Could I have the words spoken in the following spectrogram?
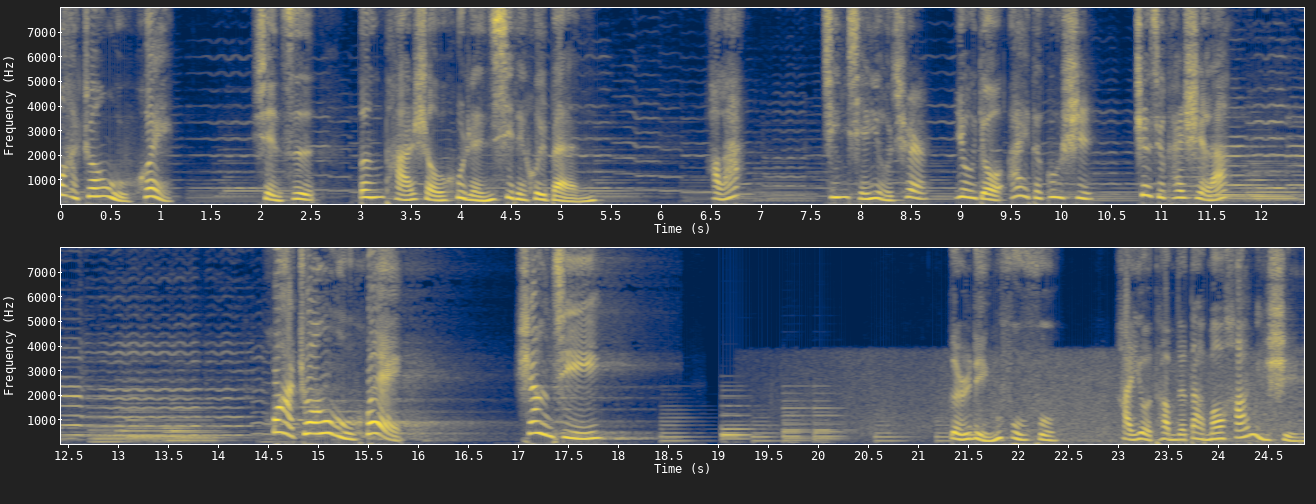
化妆舞会》，选自《灯塔守护人》系列绘本。好啦，惊险有趣儿又有爱的故事。这就开始了。化妆舞会上集，格尔林夫妇还有他们的大猫哈密士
